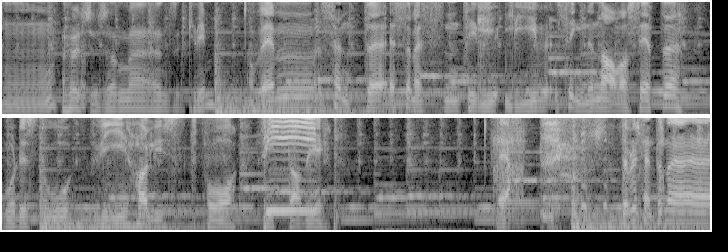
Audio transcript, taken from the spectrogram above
Mm. høres ut som uh, krim. Hvem sendte SMS-en til Liv Signe Navarsete hvor det sto 'Vi har lyst på fitta di'? Ja. Det ble, sendt en, eh,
